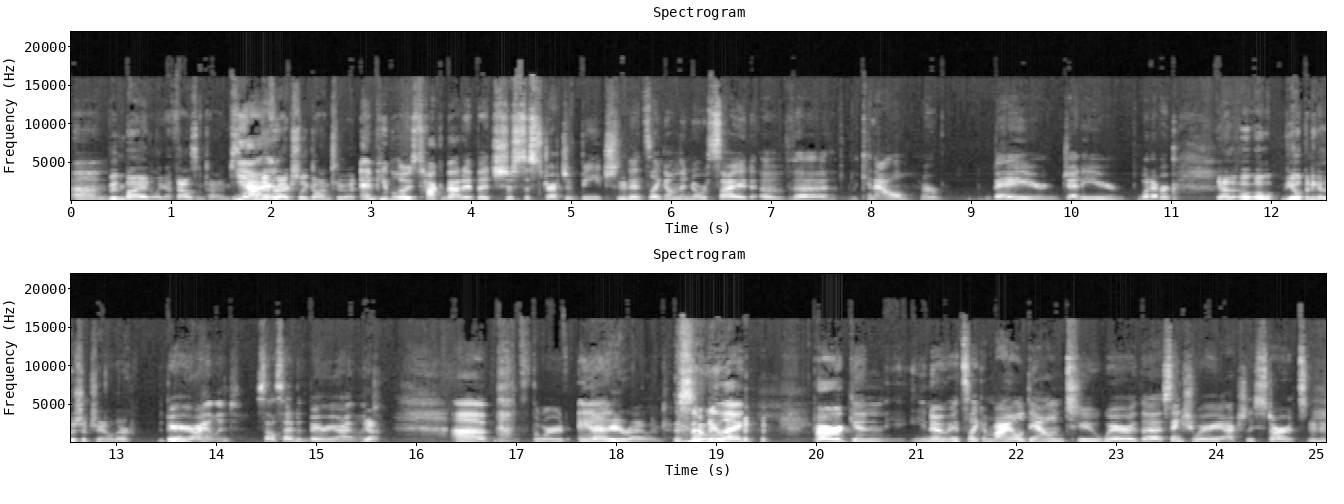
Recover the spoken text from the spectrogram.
Um, Been by it like a thousand times. Yeah, but never and- actually gone to it. and people always talk about it, but it's just a stretch of beach Mm-hmm. that's like on the north side of the canal or bay or jetty or whatever. Yeah, the, oh, oh, the opening of the ship channel there. The Barrier Island, south side of the Barrier Island. Yeah, Uh, that's the word. And Barrier Island. so we like park and you know it's like a mile down to where the sanctuary actually starts Mm-hmm.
